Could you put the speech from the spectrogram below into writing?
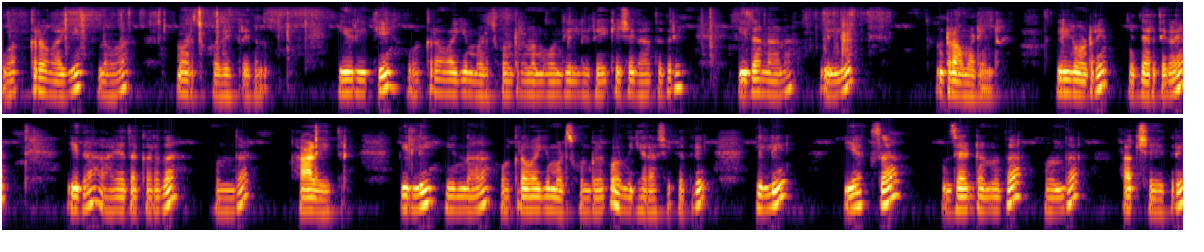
ವಕ್ರವಾಗಿ ನಾವು ಮಡಚ್ಕೊಳ್ಬೇಕ್ರಿ ಇದನ್ನು. ಈ ರೀತಿ ವಕ್ರವಾಗಿ ಮಡಚ್ಕೊಂಡ್ರೆ ನಮಗೊಂದು ಇಲ್ಲಿ ರೇಖೆ ಸಿಗಾತದ್ರಿ. ಇದನ್ನು ನಾನು ಇಲ್ಲಿ ಡ್ರಾ ಮಾಡೀನಿ ರೀ ಇಲ್ಲಿ ನೋಡ್ರಿ ವಿದ್ಯಾರ್ಥಿಗಳೇ, ಇದ ಆಯತಾಕಾರದ ಒಂದು ಹಾಳೆ ಐತ್ರಿ. ಇಲ್ಲಿ ಇನ್ನ ವಕ್ರವಾಗಿ ಮಡ್ಸ್ಕೊಂಡ್ಬೇಕು ಒಂದು ಗೆರೆ ಸಿಕ್ಕತ್ರಿ ಇಲ್ಲಿ ಎಕ್ಸ ಝೆಡ್ ಅನ್ನೋದ ಒಂದು ಅಕ್ಷ ಐತ್ರಿ.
